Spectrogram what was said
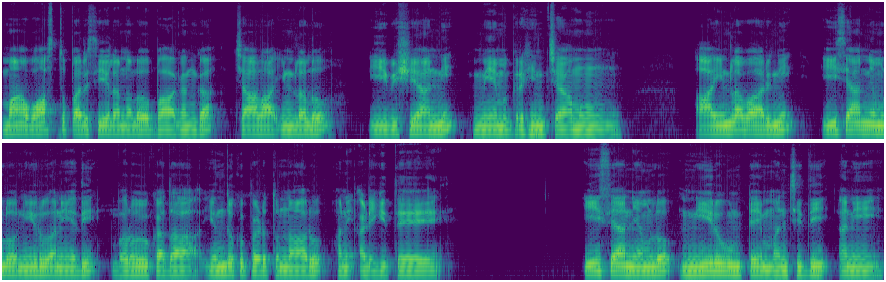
మా వాస్తు పరిశీలనలో భాగంగా చాలా ఇండ్లలో ఈ విషయాన్ని మేము గ్రహించాము. ఆ ఇండ్ల వారిని ఈశాన్యంలో నీరు అనేది బరువు కదా ఎందుకు పెడుతున్నారు అని అడిగితే ఈశాన్యంలో నీరు ఉంటే మంచిది అని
